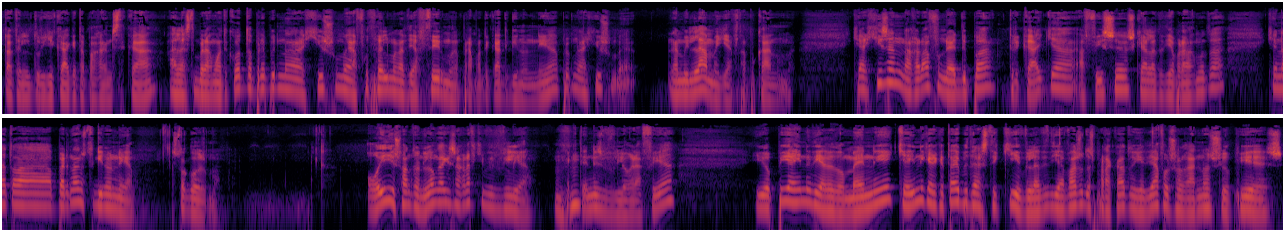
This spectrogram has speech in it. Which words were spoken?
τα τελετουργικά και τα παγανιστικά, αλλά στην πραγματικότητα πρέπει να αρχίσουμε, αφού θέλουμε να διαφθείρουμε πραγματικά την κοινωνία, πρέπει να αρχίσουμε να μιλάμε για αυτά που κάνουμε. Και αρχίζαν να γράφουν έντυπα, τρικάκια, αφίσες και άλλα τέτοια πράγματα και να τα περνάνε στην κοινωνία, στον κόσμο. Ο ίδιος ο Άντον Λονγκ άρχισε να γράφει και βιβλία, εκτενής βιβλιογραφία, η οποία είναι διαδεδομένη και είναι και αρκετά επιδραστική. Δηλαδή, διαβάζοντας παρακάτω για διάφορες οργανώσεις οι οποίες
